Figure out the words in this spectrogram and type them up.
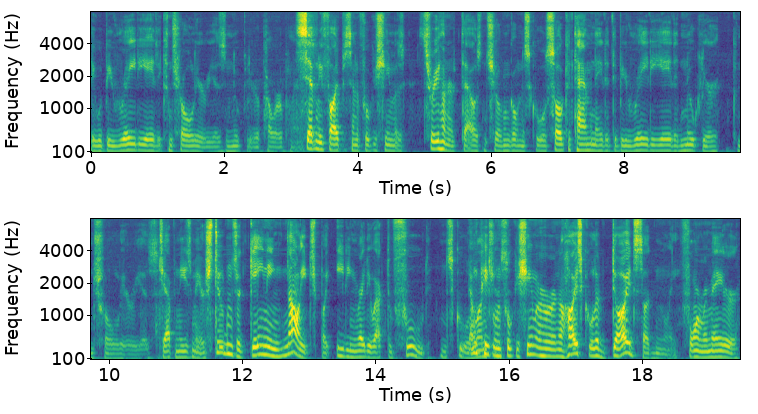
they would be radiated control areas in nuclear power plants. 75% of Fukushima's 300,000 children going to school so contaminated to be radiated nuclear control areas. Japanese mayor students are gaining knowledge by eating radioactive food in school. Young lunches. people in Fukushima who are in a high school have died suddenly. Former mayor,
